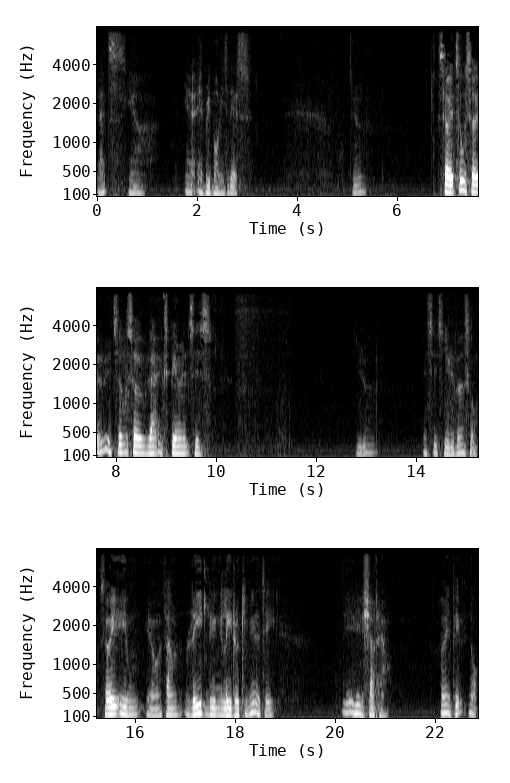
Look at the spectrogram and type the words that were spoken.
that's, yeah, yeah, everybody's this. You know? So it's also it's also that experience is you know it's it's universal. So even you know if I'm leading leader of community, you shut out. I mean, people not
